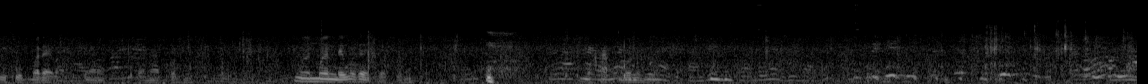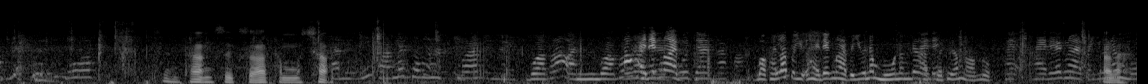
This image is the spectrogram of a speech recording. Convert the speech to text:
อีซุปบ่ได้หรอกยังแต่น่าคน เมินๆเดี๋ยวก็ใส่เกิดนะครับบนเส้นทางศึกษาธรรมชาติอันนี้ฟังไม่ตรงบอกบอกเราอันบอกเราให้เด็กน้อยบอกให้เราไปอยู่ให้เด็กน้อยไปอยู่น้ำหมูน้ำเด้อเผื่อที่น้ำหนองลูกให้เด็กหน่อยไปยืเอามล่ะหมู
